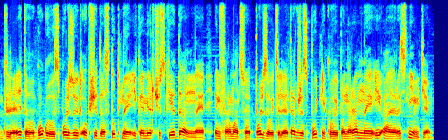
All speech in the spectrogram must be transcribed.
Для этого Google использует общедоступные и коммерческие данные, информацию от пользователей, а также спутниковые, панорамные и аэроснимки.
